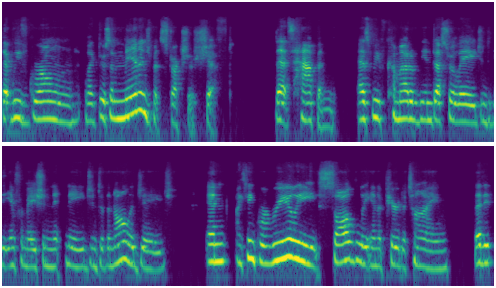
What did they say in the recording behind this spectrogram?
that we've grown, like there's a management structure shift that's happened as we've come out of the industrial age into the information age, into the knowledge age. And I think we're really solidly in a period of time that it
